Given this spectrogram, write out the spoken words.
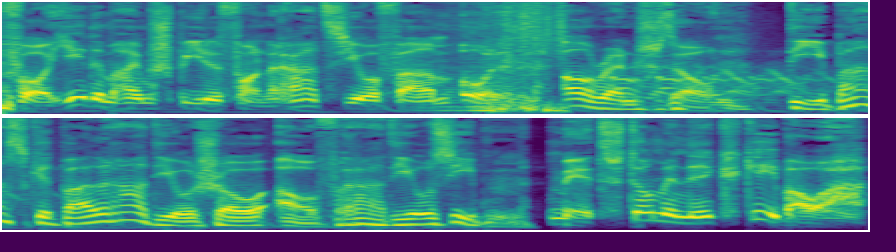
Vor jedem Heimspiel von Ratio Farm Ulm. Orange Zone. Die Basketball-Radioshow auf Radio 7. Mit Dominik Gebauer.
